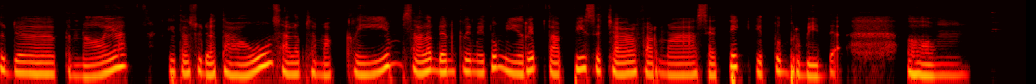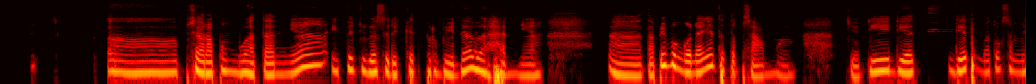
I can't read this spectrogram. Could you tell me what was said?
sudah kenal ya. Kita sudah tahu salep sama krim. Salep dan krim itu mirip tapi secara farmasetik itu berbeda. Eh, cara pembuatannya itu juga sedikit berbeda bahannya. Eh, tapi penggunanya tetap sama. Jadi dia dia termasuk semi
